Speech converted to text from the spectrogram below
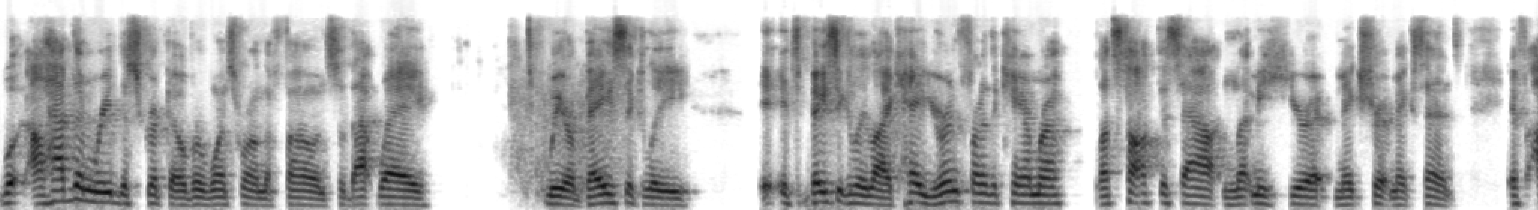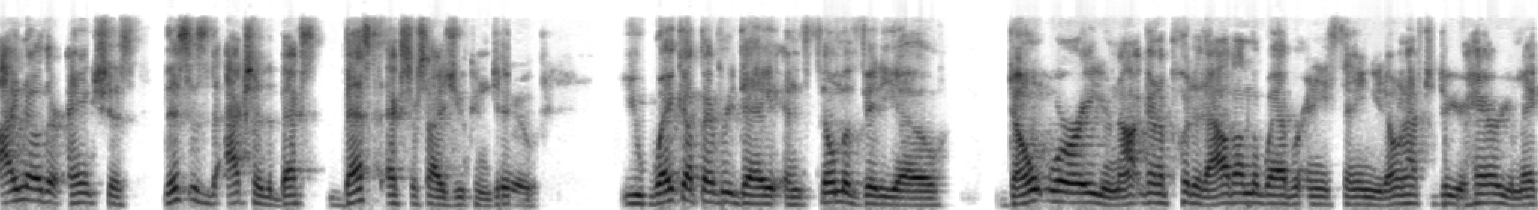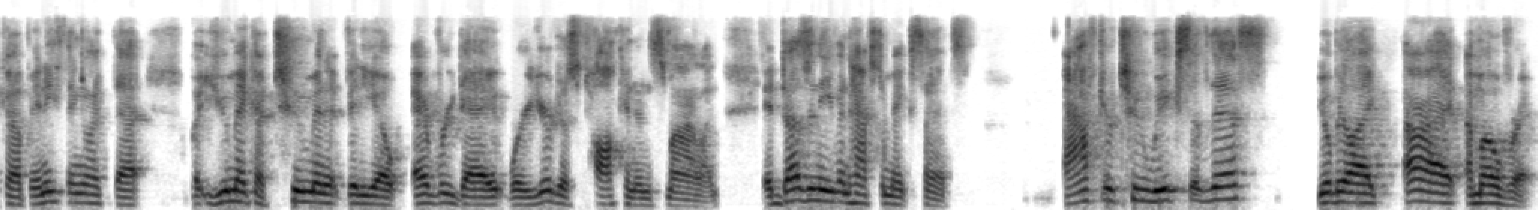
Well, I'll have them read the script over once we're on the phone. So that way we are basically, it's basically like, hey, you're in front of the camera. Let's talk this out and let me hear it, make sure it makes sense. If I know they're anxious, this is the, actually the best, best exercise you can do. You wake up every day and film a video don't worry, you're not going to put it out on the web or anything. You don't have to do your hair, your makeup, anything like that. But you make a two minute video every day where you're just talking and smiling. It doesn't even have to make sense. After two weeks of this, you'll be like, all right, I'm over it.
